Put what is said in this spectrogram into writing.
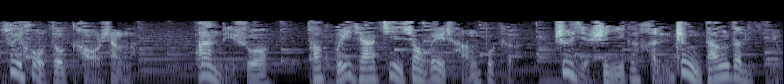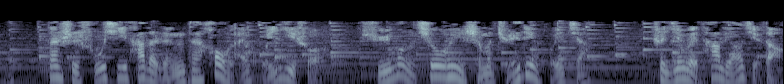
最后都考上了。按理说，他回家尽孝未尝不可。这也是一个很正当的理由，但是熟悉他的人在后来回忆说，徐梦秋为什么决定回家，是因为他了解到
